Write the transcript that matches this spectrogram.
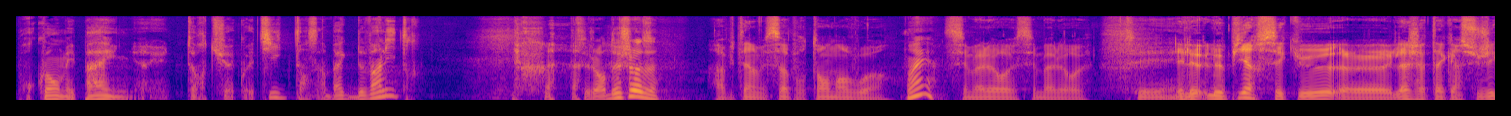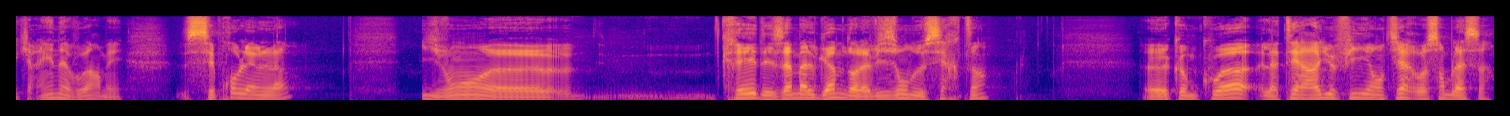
Pourquoi on met pas une, une tortue aquatique dans un bac de 20 litres? Ce genre de choses. Ah putain, mais ça pourtant on en voit. Ouais. C'est malheureux, c'est malheureux. Et le, le pire, c'est que euh, là, j'attaque un sujet qui a rien à voir, mais ces problèmes-là, ils vont euh, créer des amalgames dans la vision de certains, euh, comme quoi la terrariophilie entière ressemble à ça.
